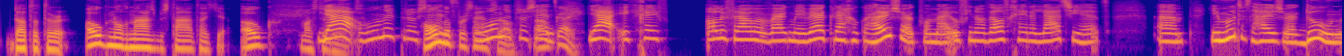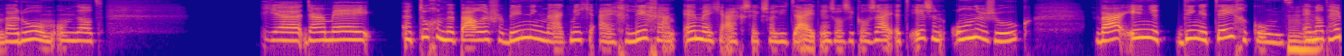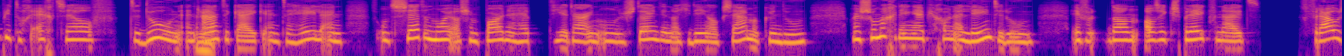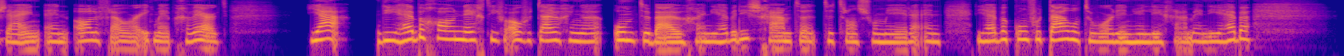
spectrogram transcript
dat het er ook nog naast bestaat dat je ook masturbeert. Ja, 100 procent. 100 procent 100 procent. Ja, ik geef alle vrouwen waar ik mee werk, krijgen ook huiswerk van mij. Of je nou wel of geen relatie hebt. Um, je moet het huiswerk doen. Waarom? Omdat je daarmee en toch een bepaalde verbinding maakt met je eigen lichaam en met je eigen seksualiteit. En zoals ik al zei, het is een onderzoek waarin je dingen tegenkomt. Mm -hmm. En dat heb je toch echt zelf te doen en ja. aan te kijken en te helen. En het is ontzettend mooi als je een partner hebt die je daarin ondersteunt en dat je dingen ook samen kunt doen. Maar sommige dingen heb je gewoon alleen te doen. Even dan als ik spreek vanuit vrouw zijn en alle vrouwen waar ik mee heb gewerkt. Ja, die hebben gewoon negatieve overtuigingen om te buigen. En die hebben die schaamte te transformeren. En die hebben comfortabel te worden in hun lichaam. En die hebben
